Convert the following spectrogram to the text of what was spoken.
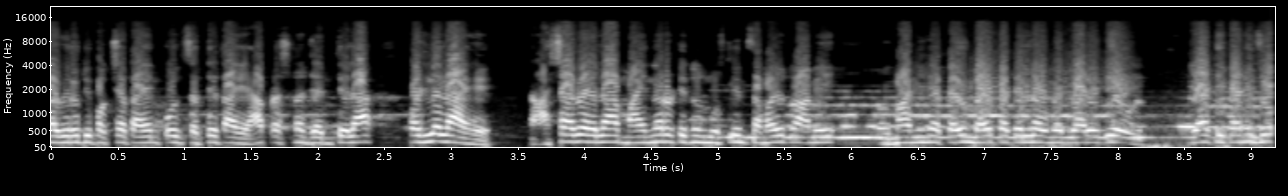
विरोधी पक्षात आहे आणि कोण सत्तेत आहे? हा प्रश्न जनतेला पडलेला आहे. अशा वेळेला मायनॉरिटीतून मुस्लिम समाजातून आम्ही माननीय करीमभाई पटेलला उमेदवारी देऊन या ठिकाणी जो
